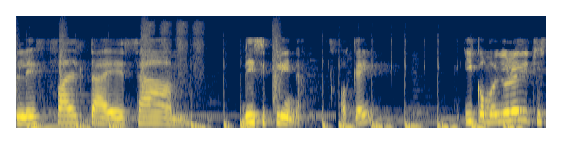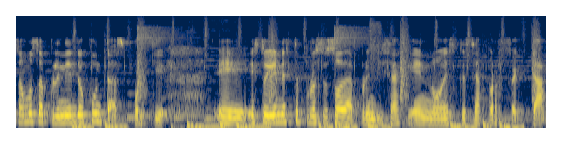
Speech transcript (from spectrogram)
le falta esa disciplina, ¿ok? Y como yo le he dicho, estamos aprendiendo juntas porque eh, estoy en este proceso de aprendizaje, no es que sea perfecta,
